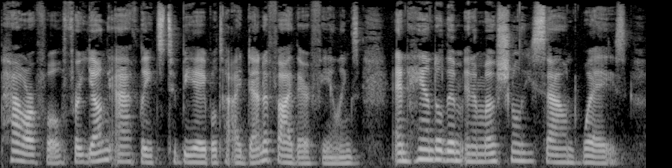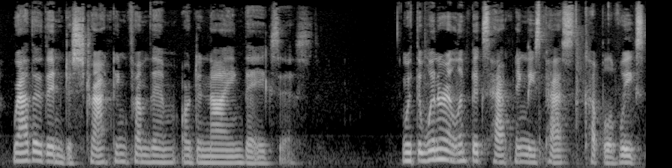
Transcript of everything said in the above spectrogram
powerful for young athletes to be able to identify their feelings and handle them in emotionally sound ways, rather than distracting from them or denying they exist. With the Winter Olympics happening these past couple of weeks,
